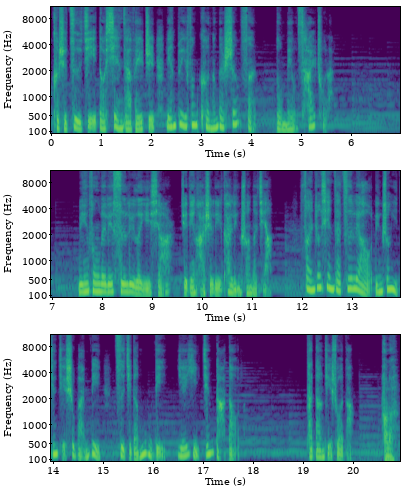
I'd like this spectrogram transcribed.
可是自己到现在为止，连对方可能的身份都没有猜出来。云峰微微思虑了一下，决定还是离开凌霜的家。反正现在资料凌霜已经解释完毕，自己的目的也已经达到了。他当即说道：“好了，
